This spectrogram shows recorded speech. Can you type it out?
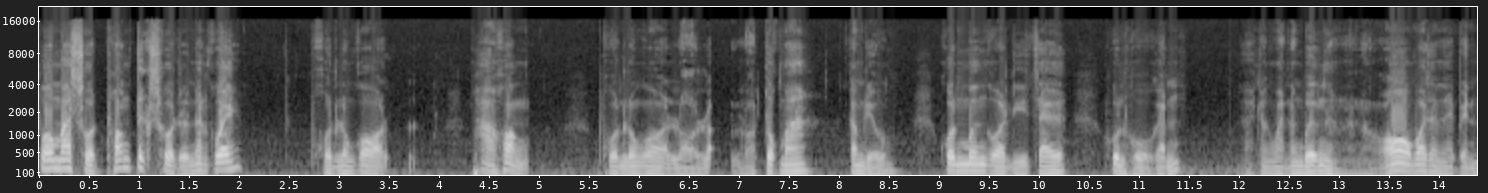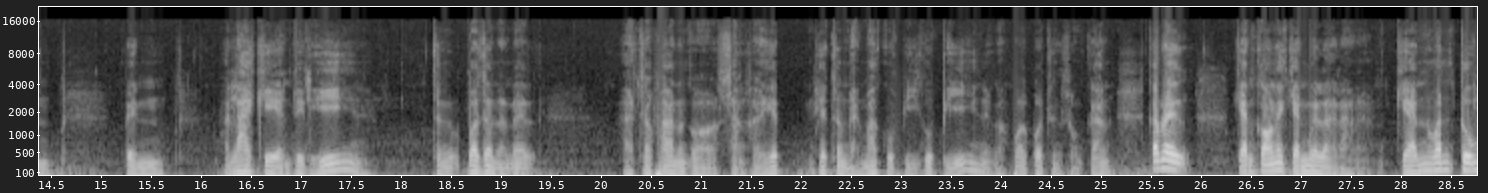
พอมาสวดพ้องตึกสวดอยู่นั่นก้วยผลลงก็ผ้าห้องผลลงก็หล่อหล่อตกมากำเดี๋ยว คนเมืองก็ดีใจหุ่นโหกันทั้งวันทั้งเบิ้ง อ๋อว่าจะไหนเป็นเป็นลายเกณฑ์ดีลีจังว่าจะไหนเจ้าพานั้นก็สั่งเขาเฮ็ดเฮ็ดจังไหนมากกูปีกูปีนี่ก็พอพอถึงสงการก็ได้แกนกองในแกนเมื่อไรล่ะแกนวันตุ้ม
